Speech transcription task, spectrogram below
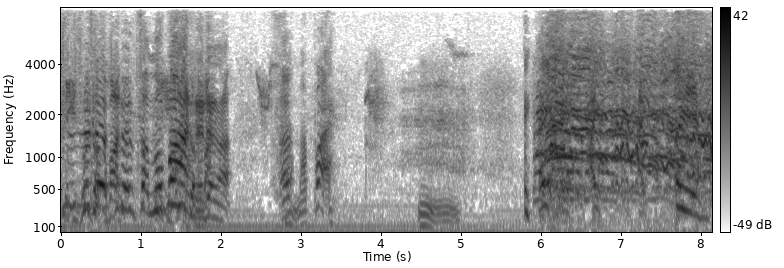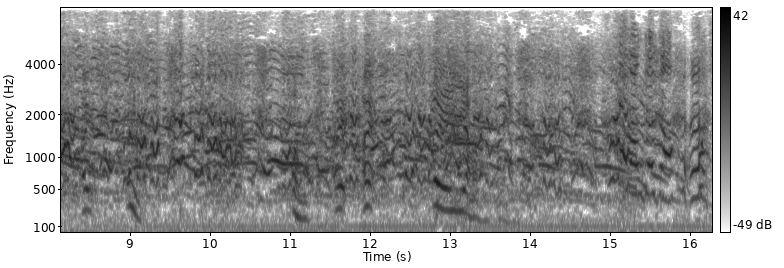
你说怎么办？这怎么办呢？这个怎么办？哎呀，哎呀，哎哎，哦，哎哎，哎呀！大王哥哥，我听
